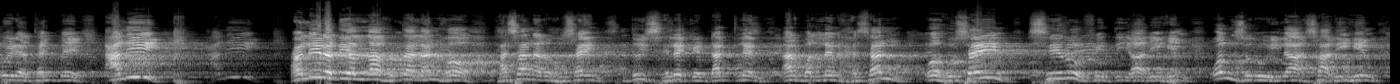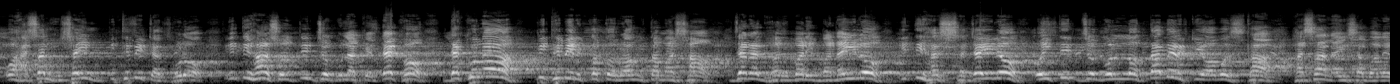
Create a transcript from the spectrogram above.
পড়ে থাকবে। আলী আলী আলী রাদি আল্লাহ হাসান আর হুসাইন দুই ছেলেকে ডাকলেন আর বললেন, হাসান ও হুসাইন, সিরু ফি দিয়ারিহিম, ওয়ানজুরু ইলা সারিহিম। ও হাসান হুসাইন, পৃথিবীটা ঘোরো, ইতিহাস, ঐতিহ্যগুলাকে দেখো। দেখো না পৃথিবীর কত রং তামাশা, যারা ঘর বাড়ি বানাইলো, ইতিহাস সাজাইলো, ঐতিহ্য গড়লো তাদের কি অবস্থা? হাসান আইসা বলে,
